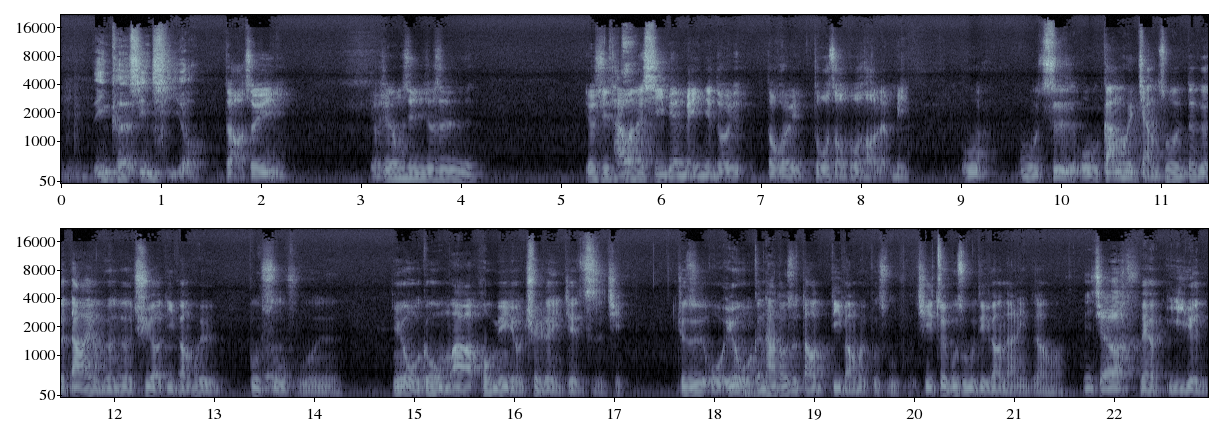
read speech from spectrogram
嗯，宁可信其有，对啊，所以有些东西就是，尤其台湾的西边，每一年都会都会夺走多少人命。我我是我刚刚会讲说，那个大家有没有那个去到地方会不舒服的？因为我跟我妈后面有确认一件事情，就是我因为我跟她都是到地方会不舒服，其实最不舒服的地方哪里你知道吗？你家没有医院，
